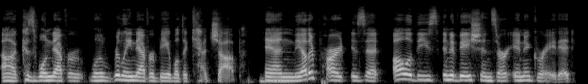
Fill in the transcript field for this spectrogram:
because uh, we'll never, we'll really never be able to catch up. Mm-hmm. And the other part is that all of these innovations are integrated.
